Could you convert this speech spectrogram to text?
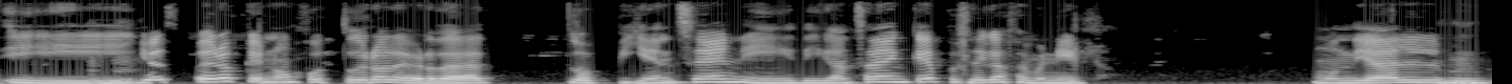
Y yo espero que en un futuro de verdad lo piensen y digan, ¿saben qué? Pues Liga Femenil. Mundial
